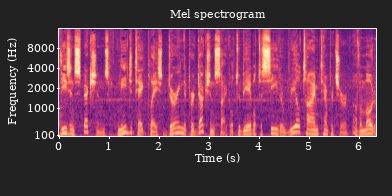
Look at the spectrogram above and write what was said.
These inspections need to take place during the production cycle to be able to see the real-time temperature of a motor.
